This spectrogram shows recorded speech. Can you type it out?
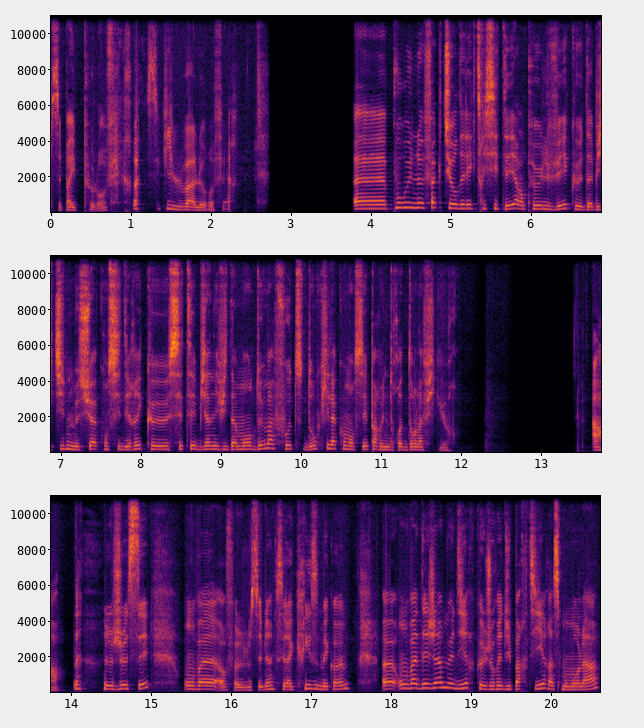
C'est pas il peut le refaire, c'est qu'il va le refaire. Euh, pour une facture d'électricité un peu élevée que d'habitude monsieur a considéré que c'était bien évidemment de ma faute, donc il a commencé par une droite dans la figure. Ah, je sais, on va, enfin je sais bien que c'est la crise, mais quand même, Euh, on va déjà me dire que j'aurais dû partir à ce moment-là.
